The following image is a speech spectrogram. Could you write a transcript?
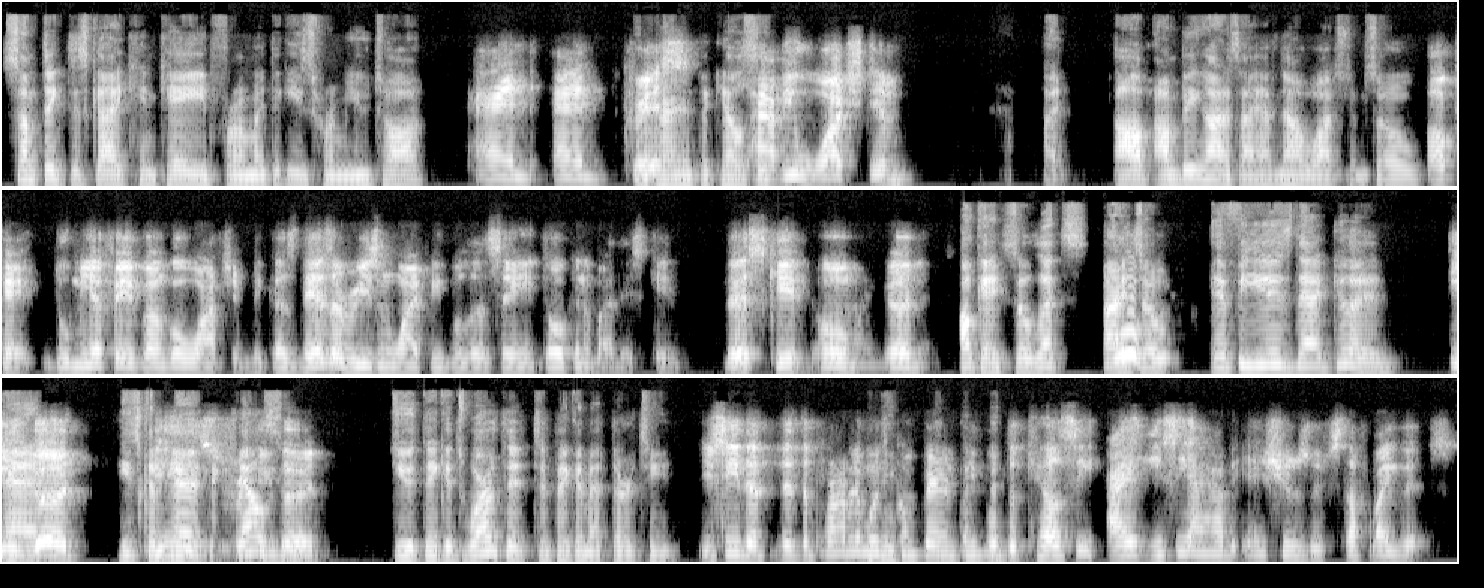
some think this guy Kincaid from I think he's from Utah. And and Chris, have you watched him? I, i am being honest. I have not watched him. So okay, do me a favor and go watch him because there's a reason why people are saying talking about this kid. This kid, oh my goodness. Okay, so let's. All right, so if he is that good, he's good. He's compared to Kelce. Good. Do you think it's worth it to pick him at 13? You see, the, the, the problem with comparing people to Kelce, I you see, I have issues with stuff like this.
